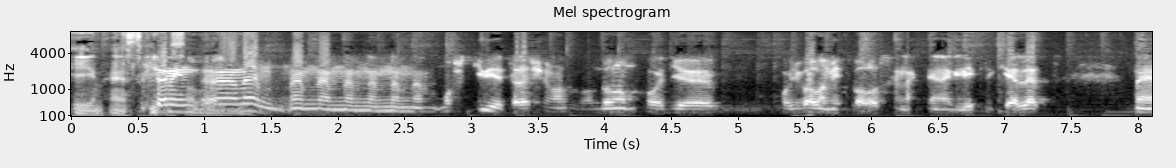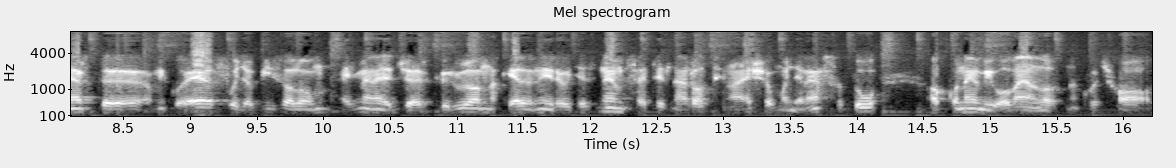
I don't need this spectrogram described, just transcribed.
én ezt? Szerint nem, nem, nem, nem, nem, nem, nem. Most kivételesen azt gondolom, hogy, hogy valamit valószínűleg tényleg lépni kellett, mert amikor elfogy a bizalom egy menedzser körül, annak ellenére, hogy ez nem feltétlenül racionálisan magyarázható, akkor nem jó a vállalatnak, hogyha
